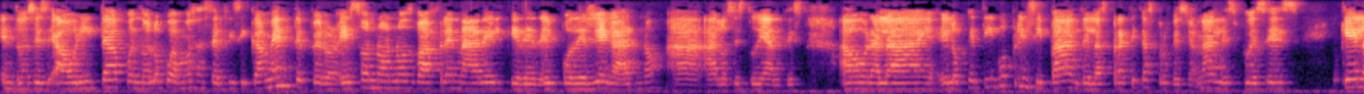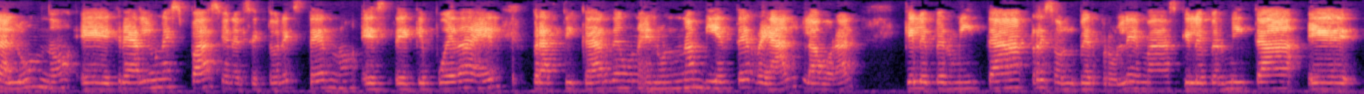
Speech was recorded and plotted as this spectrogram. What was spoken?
entonces, ahorita pues no lo podemos hacer físicamente, pero eso no nos va a frenar el querer, el poder llegar, ¿no? A, los estudiantes. Ahora, el objetivo principal de las prácticas profesionales pues es que el alumno eh, crearle un espacio en el sector externo este, que pueda él practicar de en un ambiente real, laboral, que le permita resolver problemas, que le permita eh,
